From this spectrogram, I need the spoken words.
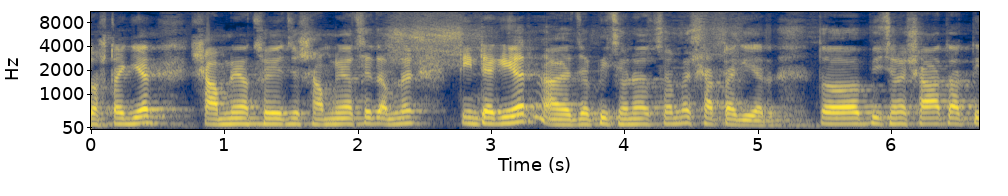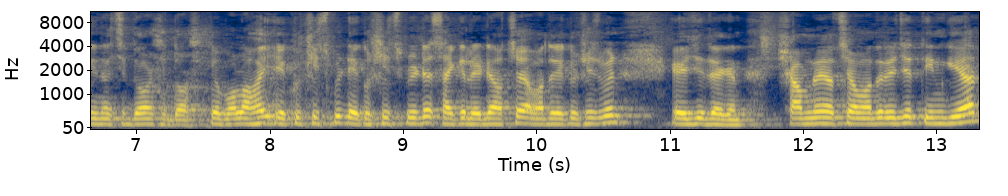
দশটা গিয়ার সামনে আছে এই যে, সামনে আছে আপনার তিনটা গিয়ার আর যে পিছনে আছে আপনার সাতটা গিয়ার তো পিছনে সাত আর তিন হচ্ছে দশ, দশকে বলা হয় একুশ স্পিড একুশ স্পিডের সাইকেল এটা হচ্ছে আমাদের একুশ স্পিড এই যে দেখেন, সামনে আছে আমাদের এই যে তিন গিয়ার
